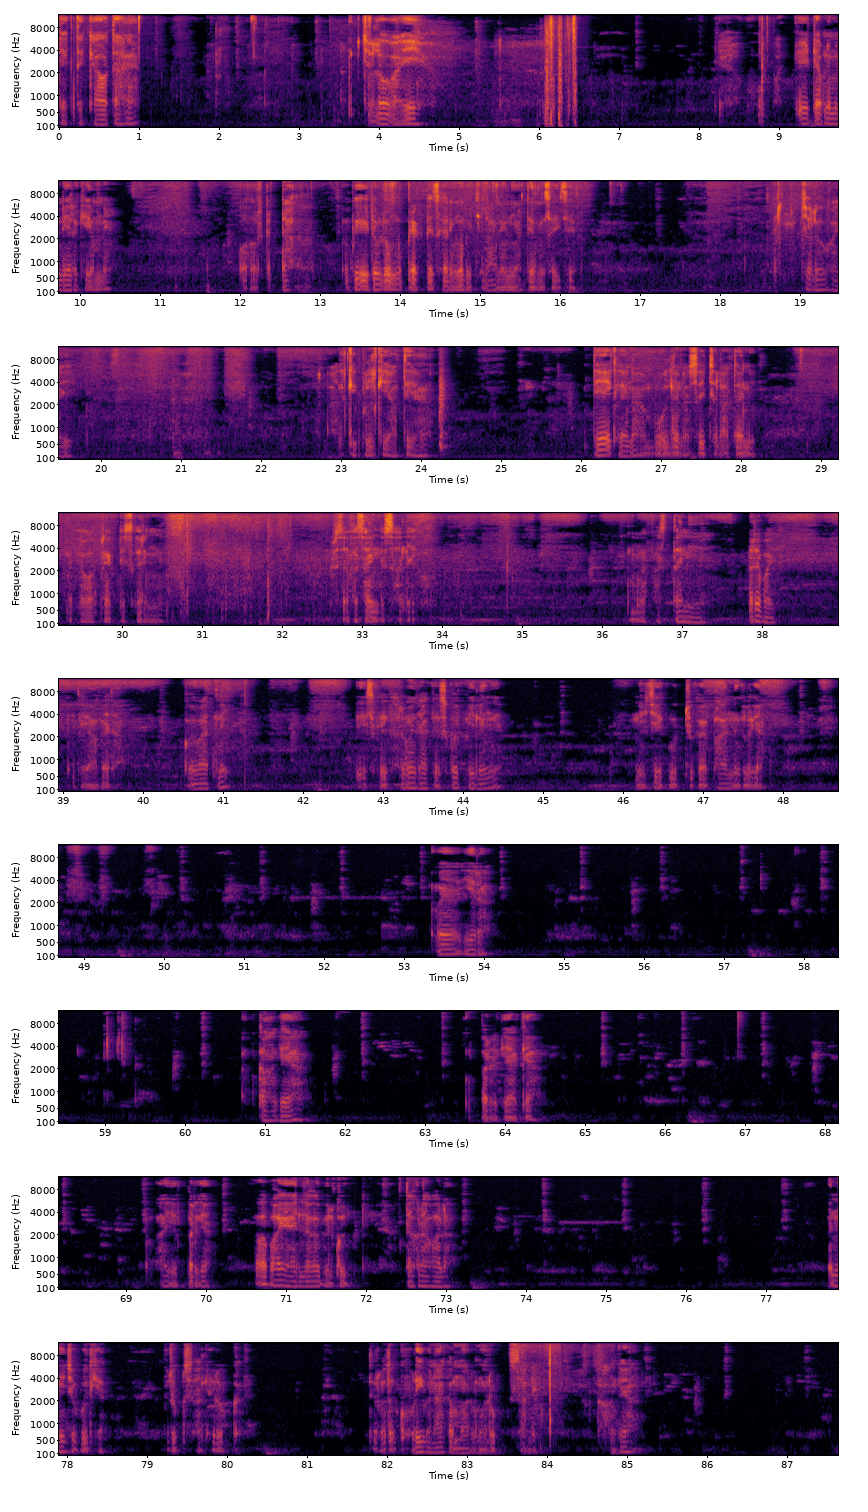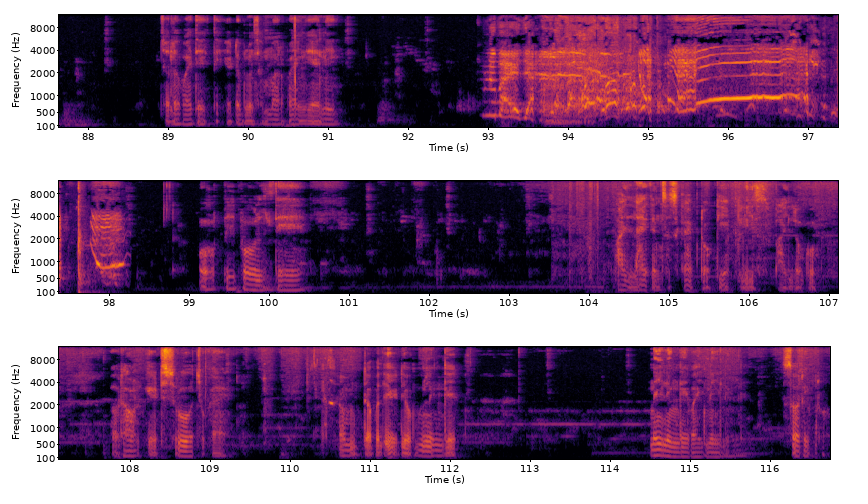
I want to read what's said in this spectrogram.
देखते क्या होता है। चलो भाई। ए डब्ल्यू में ले रखी है हमने। और कट्टा। अभी ए डब्ल्यू में प्रैक्टिस करेंगे, अभी चलाने नहीं आते हमें सही से। चलो भाई। हल्की फुल्की आती है। देख लेना, बोल देना, सही चलाता नहीं। वरना और प्रैक्टिस करेंगे। फंसाएँगे साले को। मगर फंसता नहीं है। अरे भाई। तो यहाँ पे था कोई बात नहीं। इसके घर में जाके इसको पी लेंगे। नीचे कूद चुका है, बाहर निकल गया। अबे ये रहा। कहाँ गया? ऊपर गया क्या? भाई ऊपर गया। ओ भाई हेड लगा, बिल्कुल तगड़ा वाला। नीचे कूद गया। रुक साले, रुक। तेरा तो घोड़ी बना कर मारूँगा रुक साले। कहाँ गया? चलो भाई, देखते हैं डब्ल्यू से मार पाएँगे या नहीं। ओपी बोलते भाई लाइक एंड सब्सक्राइब तो किया प्लीज़ भाई लोगों राउंड एट शुरू हो चुका है। हम डबल एट मिलेंगे। नहीं लेंगे भाई, नहीं लेंगे। सॉरी ब्रो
